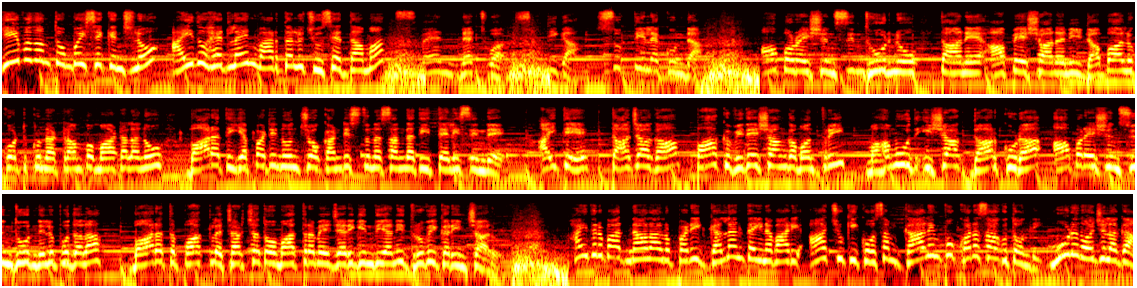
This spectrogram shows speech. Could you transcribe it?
కేవలం తొంభై సెకండ్స్లో ఐదు హెడ్లైన్ వార్తలు చూసేద్దామా? స్వెన్ నెట్వర్క్ సుత్తిగా సుత్తి లేకుండా. ఆపరేషన్ సింధూర్ను తానే ఆపేశానని డబ్బాలు కొట్టుకున్న ట్రంప్ మాటలను భారత్ ఎప్పటి నుంచో ఖండిస్తున్న సంగతి తెలిసిందే. అయితే తాజాగా పాక్ విదేశాంగ మంత్రి మహమూద్ ఇషాక్ దార్ కూడా ఆపరేషన్ సింధూర్ నిలుపుదల భారత్ పాక్ల చర్చతో మాత్రమే జరిగింది అని ధృవీకరించారు. హైదరాబాద్ నాలాలో పడి గల్లంతైన వారి ఆచూకీ కోసం గాలింపు కొనసాగుతోంది. మూడు రోజులుగా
